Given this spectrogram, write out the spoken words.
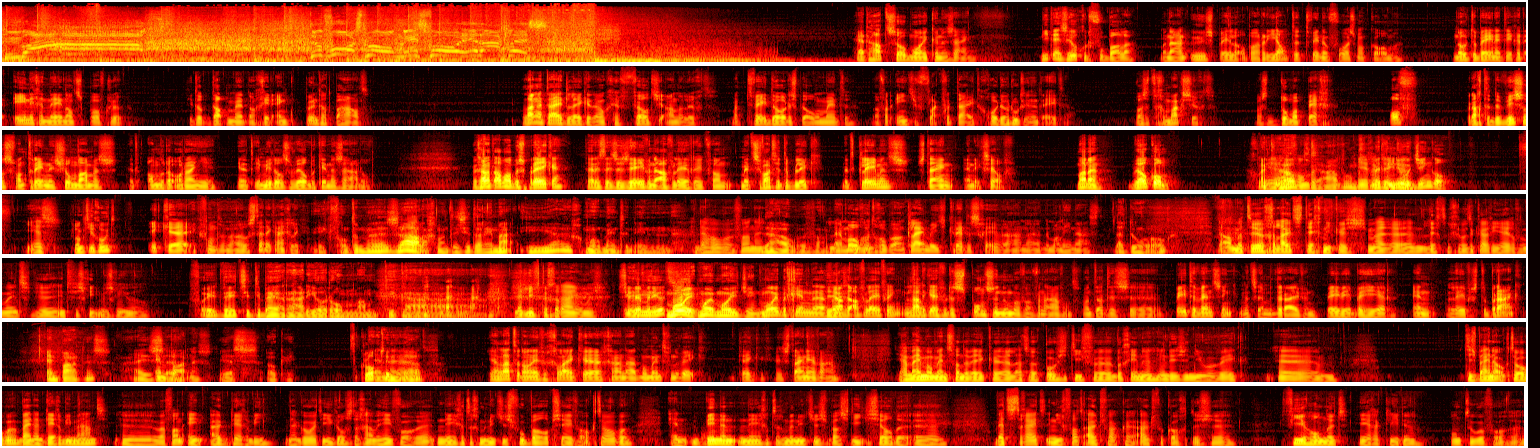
Kuat! De voorsprong is voor Heracles. Het had zo mooi kunnen zijn. Niet eens heel goed voetballen, maar na een uur spelen op een riante 2-0 voorsprong komen. Notabene tegen de enige Nederlandse profclub die op dat moment nog geen enkel punt had behaald. Lange tijd leek er dan ook geen veldje aan de lucht, maar twee dode speelmomenten, waarvan eentje vlak voor tijd gooide roet in het eten. Was het gemakzucht? Was het domme pech? Of brachten de wissels van trainer John Lammers het andere oranje in het inmiddels welbekende zadel? We gaan het allemaal bespreken tijdens deze zevende aflevering van Met Zwart-Witte Blik met Clemens, Stijn en ikzelf. Mannen, welkom. Goedenavond. Goedenavond. met een nieuwe jingle. Yes. Klonk die goed? Ik, eh, ik vond hem wel heel sterk eigenlijk. Ik vond hem eh, zalig, want er zitten alleen maar juichmomenten in. En daar houden we van. Hè? Daar houden we van. Lekker mogen man. toch ook wel een klein beetje credits geven aan eh, de man hiernaast. Dat doen we ook. De amateur geluidstechnicus, maar eh, er ligt een grote carrière voor mensen in het verschiet misschien wel. Voor je het weet zit hij bij Radio Romantica. Met liefde gedaan, jongens. Ik Zeker. ben benieuwd. Mooi, mooi, mooie jingle. Mooi begin eh, van Ja. deze aflevering. Laat ik even de sponsor noemen van vanavond. Want dat is eh, Peter Wensink met zijn bedrijven PW Beheer en Levens de Braak. En partners. Hij is, En eh, partners. yes, oké. Klopt En, eh, inderdaad. Ja, laten we dan even gelijk eh, gaan naar het moment van de week. Kijk ik Stijn even aan. Ja, mijn moment van de week, eh, laten we positief beginnen in deze nieuwe week. Ehm, het is bijna oktober, bijna derbymaand, eh waarvan één uitderby naar Go Ahead Eagles. Daar gaan we heen voor eh, 90 minuutjes voetbal op 7 oktober. En binnen 90 minuutjes was diezelfde eh, wedstrijd, in ieder geval het uitvak, eh, uitverkocht. Dus eh 400 Herakliden on tour voor eh,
